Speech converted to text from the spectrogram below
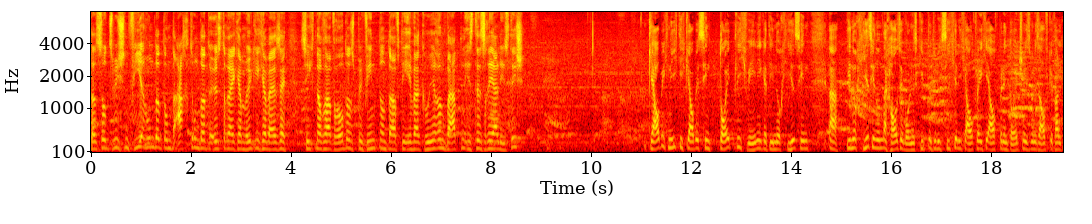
dass so zwischen 400 und 800 Österreicher möglicherweise sich noch auf Rhodos befinden und auf die Evakuierung warten, ist das realistisch? Glaube ich nicht. Ich glaube, es sind deutlich weniger, die noch hier sind, äh, die noch hier sind und nach Hause wollen. Es gibt natürlich sicherlich auch welche, auch bei den Deutschen ist mir das aufgefallen,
